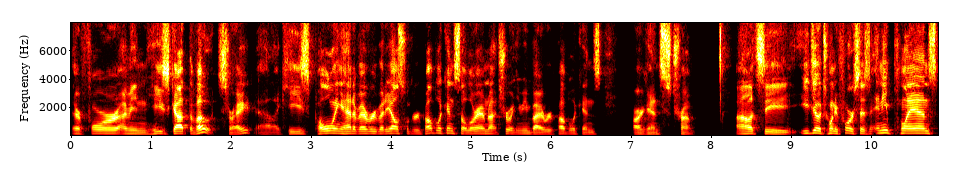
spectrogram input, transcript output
Therefore, I mean, he's got the votes, right? Uh, like he's polling ahead of everybody else with Republicans. So, Lori, I'm not sure what you mean by Republicans are against Trump. Uh, let's see. Ejo24 says, any plans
